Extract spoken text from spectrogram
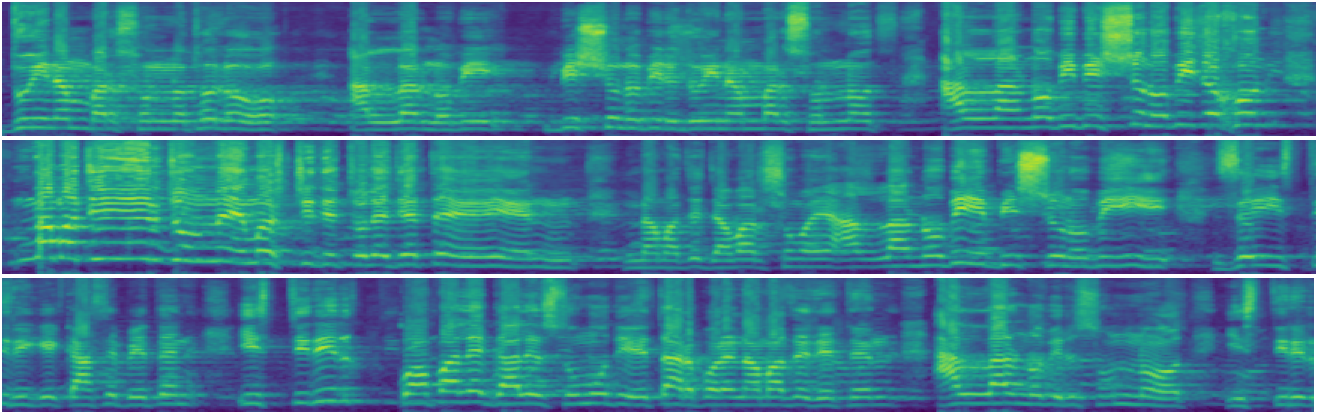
দুই নাম্বার সুন্নত হলো আল্লাহর নবী, বিশ্ব নবীর দুই নাম্বার সুন্নত। আল্লাহ নবী, বিশ্ব নবী যখন নামাজের জন্য মসজিদে চলে যেতেন, নামাজে যাওয়ার সময় আল্লাহ নবী, বিশ্ব নবী যে স্ত্রীকে কাছে পেতেন, স্ত্রীর কপালে গালে চুমু দিয়ে তারপরে নামাজে যেতেন। আল্লাহর নবীর সুন্নত, স্ত্রীর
